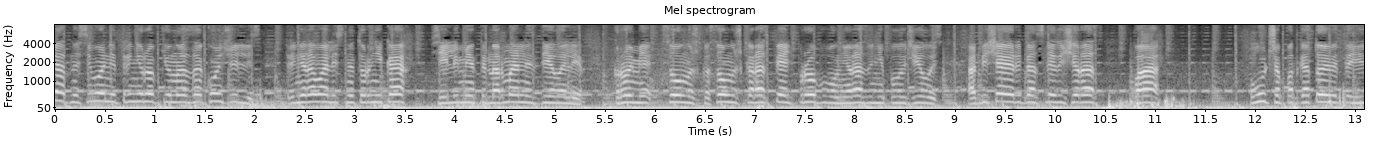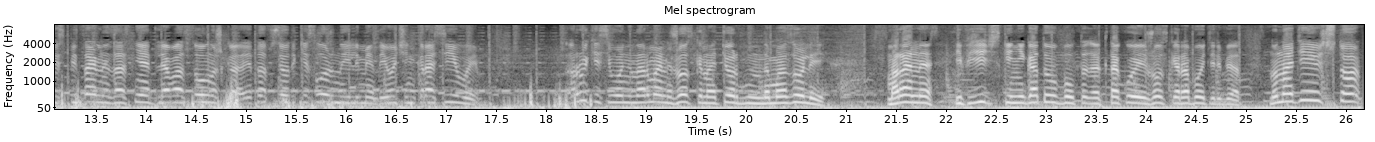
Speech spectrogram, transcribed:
Ребят, на сегодня тренировки у нас закончились. Тренировались на турниках, все элементы нормально сделали, кроме солнышка. Солнышко раз пять пробовал, ни разу не получилось. Обещаю, ребят, в следующий раз по лучше подготовиться и специально заснять для вас солнышко. Это все-таки сложные элементы и очень красивые. Руки сегодня нормально, жестко натер до мозолей. Морально и физически не готов был к такой жесткой работе, ребят. Но надеюсь, что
